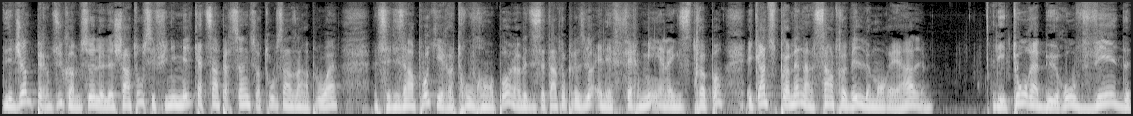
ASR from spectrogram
Des jobs perdus comme ça, là, le château, c'est fini. 1400 personnes qui se retrouvent sans emploi. C'est des emplois qu'ils retrouveront pas. Là. On va dire, cette entreprise-là, elle est fermée, elle n'existera pas. Et quand tu te promènes dans le centre-ville de Montréal, les tours à bureaux vides,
